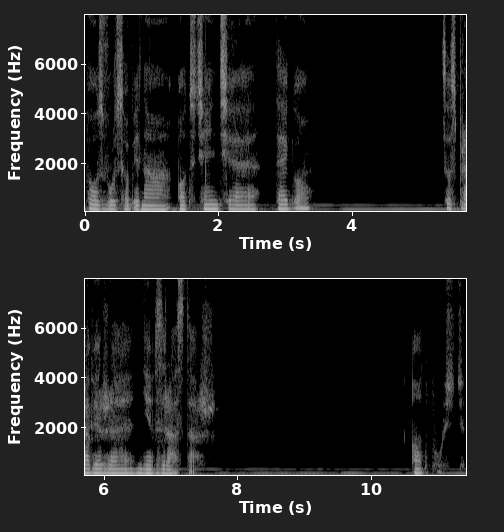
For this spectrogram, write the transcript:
Pozwól sobie na odcięcie tego, co sprawia, że nie wzrastasz. Odpuść.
